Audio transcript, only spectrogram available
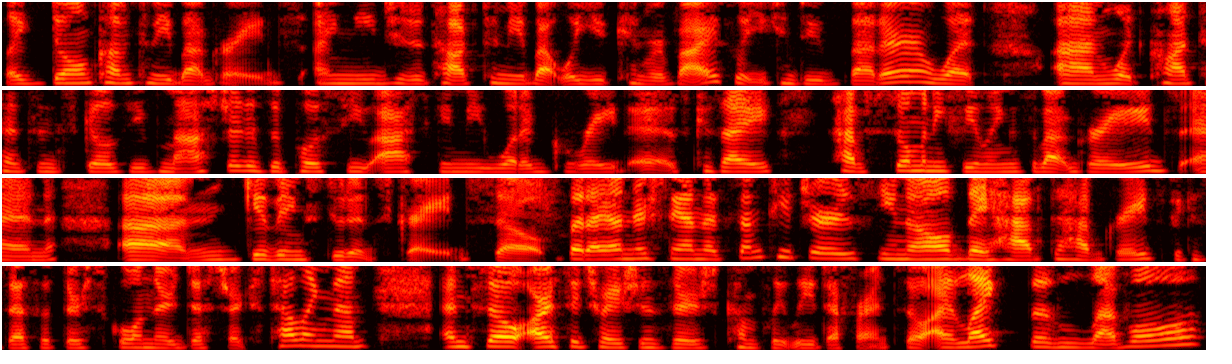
Like, don't come to me about grades. I need you to talk to me about what you can revise, what you can do better, what um what contents and skills you've mastered, as opposed to you asking me what a grade is, because I have so many feelings about grades and um, giving students grades. So, but I understand that some teachers, you know, they have to have grades because that's what their school and their district's telling them. And so our situations are completely different. So I like the level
